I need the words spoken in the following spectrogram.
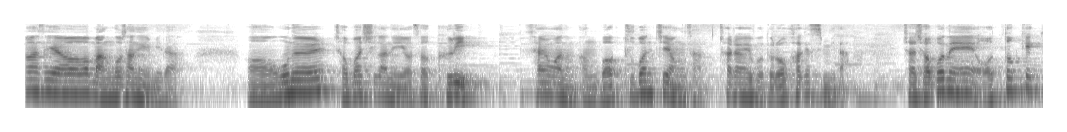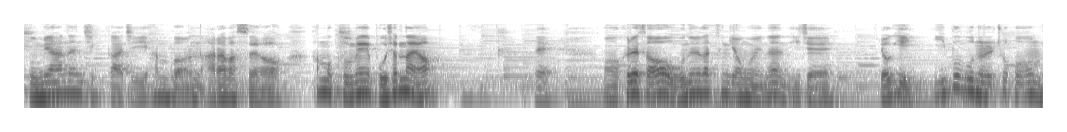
안녕하세요. 망고상해입니다. 어, 오늘 저번 시간에 이어서 그립 사용하는 방법 두 번째 영상 촬영해 보도록 하겠습니다. 자 저번에 어떻게 구매하는지까지 한번 알아봤어요. 한번 구매해 보셨나요? 네. 어, 그래서 오늘 같은 경우에는 이제 여기 이 부분을 조금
